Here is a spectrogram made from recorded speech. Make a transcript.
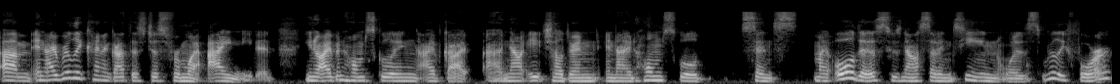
Um, and I really kind of got this just from what I needed. You know, I've been homeschooling. I've got uh, now eight children and I'd homeschooled since my oldest, who's now 17, was really four.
